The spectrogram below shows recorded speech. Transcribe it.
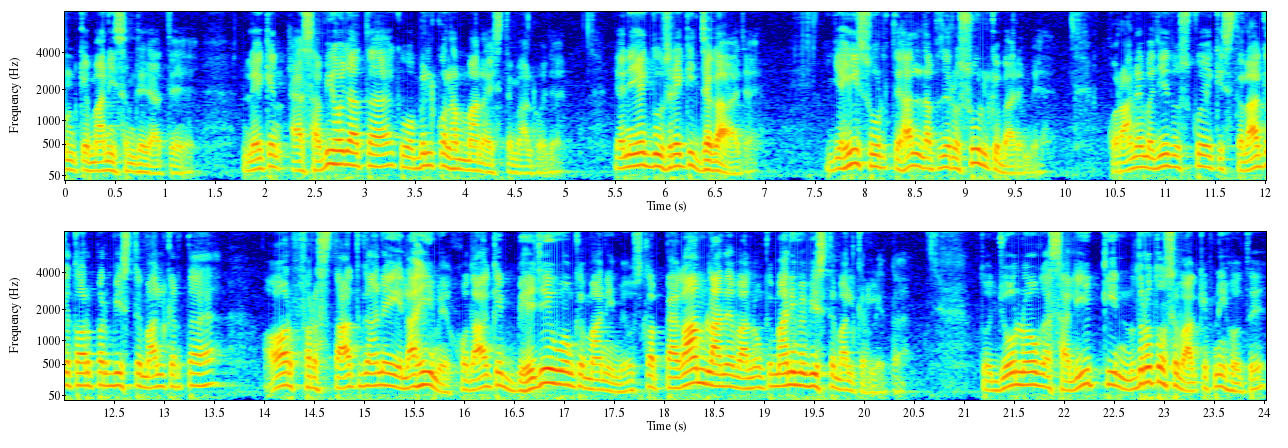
उनके मानी समझे जाते हैं। लेकिन ऐसा भी हो जाता है कि वो बिल्कुल हम माना इस्तेमाल हो जाए, यानी एक दूसरे की जगह आ जाए। यही सूरत हाल लफ्ज़ रसूल के बारे में है। कुरान मजीद उसको एक असलाह के तौर पर भी इस्तेमाल करता है और फरस्तात फ़रस्तादगान इलाही में, खुदा के भेजे हुओं के मानी में, उसका पैगाम लाने वालों के मानी में भी इस्तेमाल कर लेता है। तो जो लोग असालीब की नुदरतों से वाकिफ़ नहीं होते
